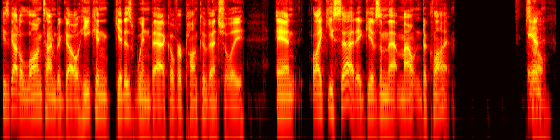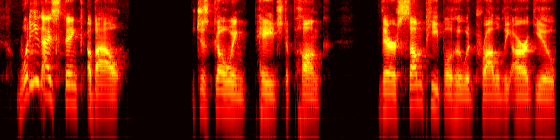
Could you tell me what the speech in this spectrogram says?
He's got a long time to go. He can get his win back over Punk eventually. And like you said, it gives them that mountain to climb. So, And what do you guys think about just going page to punk? There are some people who would probably argue,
